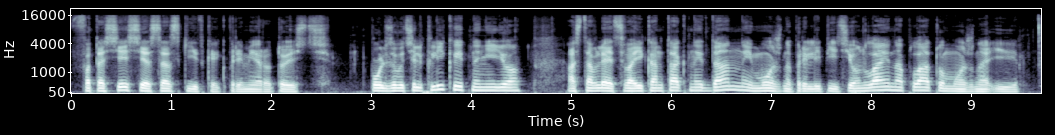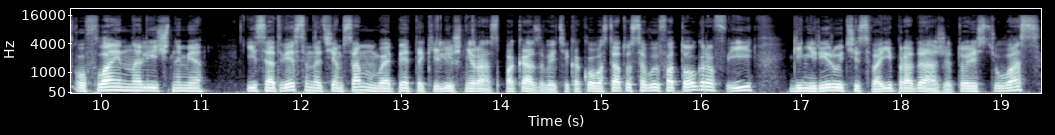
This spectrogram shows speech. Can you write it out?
фотосессия со скидкой, к примеру. То есть Пользователь кликает на нее, оставляет свои контактные данные, можно прилепить и онлайн-оплату, можно и офлайн наличными. И, соответственно, тем самым вы опять-таки лишний раз показываете, какого статуса вы фотограф и генерируете свои продажи. То есть у вас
